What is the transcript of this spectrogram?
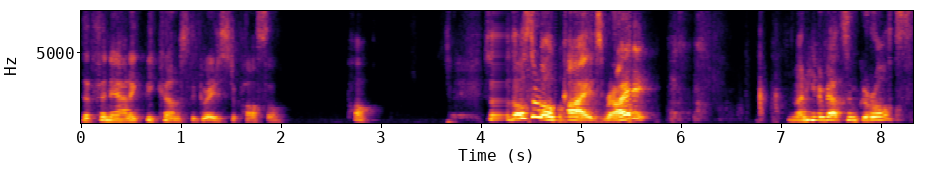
the fanatic becomes the greatest apostle, Paul. So those are all guys, right? You want to hear about some girls?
